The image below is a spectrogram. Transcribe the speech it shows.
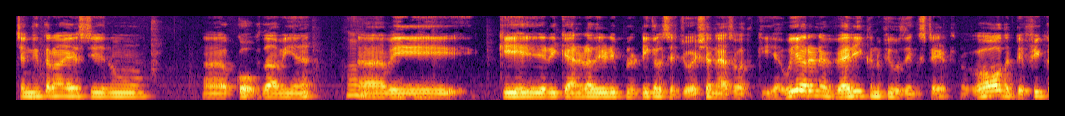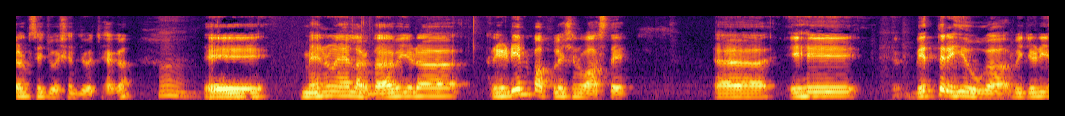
ਚੰਗੀ ਤਰ੍ਹਾਂ ਇਸ ਚੀਜ਼ ਨੂੰ ਘੋਖਦਾ ਵੀ ਹਾਂ ਵੀ ਕੀ ਜਿਹੜੀ ਕੈਨੇਡਾ ਦੀ ਜਿਹੜੀ ਪੋਲੀਟੀਕਲ ਸਿਚੁਏਸ਼ਨ ਇਸ ਵਕਤ ਕੀ ਹੈ? We are in a very confusing state ਬਹੁਤ ਡਿਫਿਕਲਟ ਸਿਚੁਏਸ਼ਨ ਦੇ ਵਿੱਚ ਹੈਗਾ। ਹੂੰ ਤੇ ਮੈਨੂੰ ਇਹ ਲੱਗਦਾ ਵੀ ਜਿਹੜਾ ਕੈਨੇਡੀਅਨ ਪੋਪੂਲੇਸ਼ਨ ਵਾਸਤੇ ਇਹ ਬਿਹਤਰ ਇਹੀ ਹੋਊਗਾ ਵੀ ਜਿਹੜੀ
